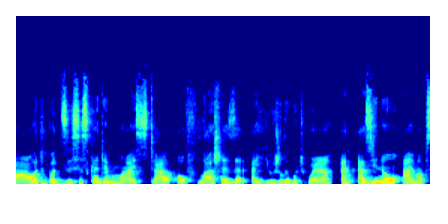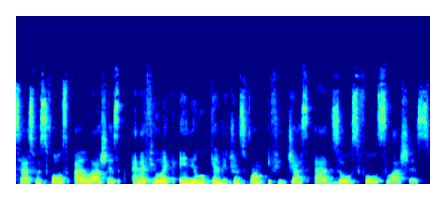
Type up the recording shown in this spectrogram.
out, but this is kind of my style of lashes that I usually would wear. And as you know, I'm obsessed with false eyelashes, and I feel like any look can be transformed if you just add those false lashes.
